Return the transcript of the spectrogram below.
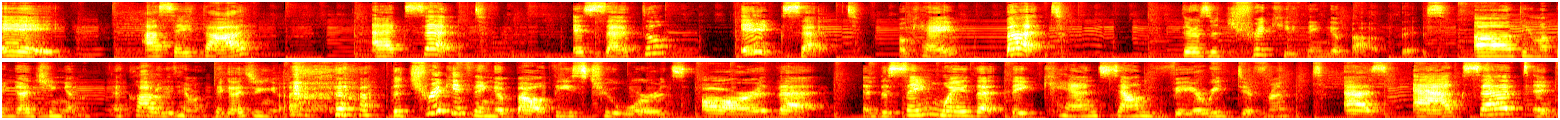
e. Aceitar, accept, exceto, except. Okay? But there's a tricky thing about this. Ah, tem uma pegadinha. É claro que tem uma pegadinha. the tricky thing about these two words are that in the same way that they can sound very different as accept and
